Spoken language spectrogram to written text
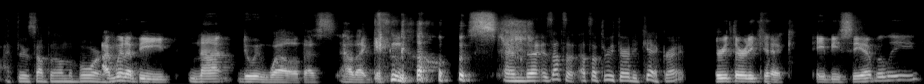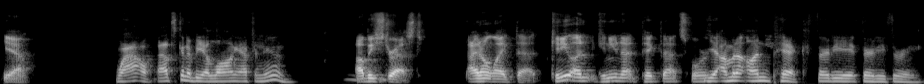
i threw something on the board. I'm going to be not doing well if that's how that game goes. And uh, is that's a that's a 330 kick right? 330 kick. Abc i believe? Yeah wow that's going to be a long afternoon i'll be stressed I don't like that. Can you un- can you not pick that score? Yeah, I'm going to unpick 38-33.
